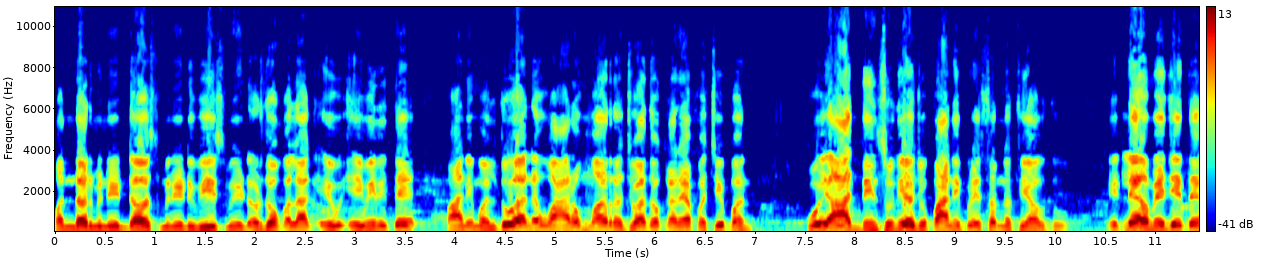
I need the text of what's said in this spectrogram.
પંદર મિનિટ, દસ મિનિટ, વીસ મિનિટ, અડધો કલાક એવું, એવી રીતે પાણી મળતું અને વારંવાર રજૂઆતો કર્યા પછી પણ કોઈ આજ દિન સુધી હજુ પાણી પ્રેશર નથી આવતું. એટલે અમે જે તે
